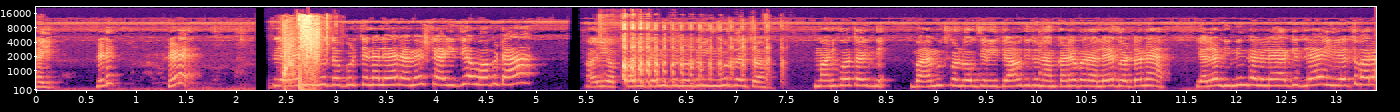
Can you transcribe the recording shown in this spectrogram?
ಹೈ ನಡಿ ನಡೆ. ಲೇ ರಮೇಶ್ ಇದೆಯಾ ಹೋಗ್ಬಿಟ್ಟ ಅಯ್ಯಪ್ಪ ಇದೇನಿದು ನೋಡು ಹಿಂಗ್ ಮುರಿದೋಯ್ತು. ಮನ್ಕೋತಾ ಇದ್ನಿ. ಬಾಯಿ ಮುಚ್ಕೊಂಡು ಹೋಗ್ತೀರಿ ಇದು ಯಾವ್ದಿದು? ನನ್ನ ಕಣೆ ಬರಲ್ಲೇ ದೊಡ್ಡನೆ. ಎಲ್ಲ ನಿನ್ನಿಂದಲೇ ಆಗಿದ್ಲೆ ಎತ್ತು ಬರ?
